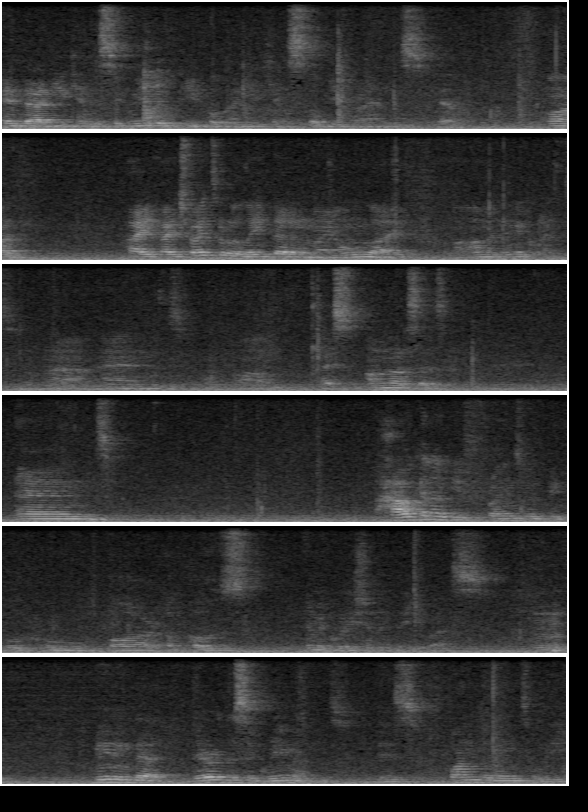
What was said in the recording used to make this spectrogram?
in that you can disagree with people and you can still be friends. Yeah. Uh, I, I try to relate that in my own life. I'm an immigrant, uh, and um, I, I'm not a citizen. And how can I be friends with people who are opposed immigration in the U.S.? Mm. Meaning that their disagreement is fundamentally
